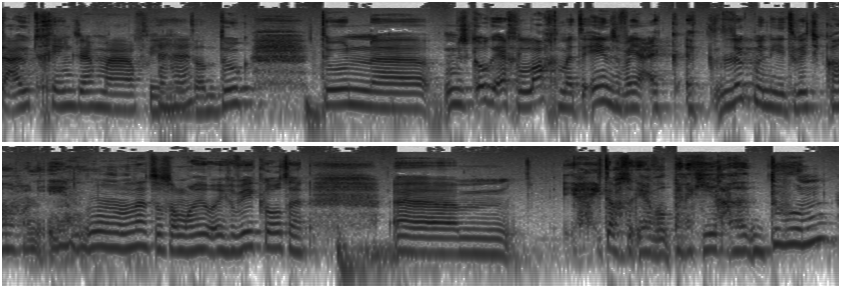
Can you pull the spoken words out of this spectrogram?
tuit ging, zeg maar, of wie Aha. dat doek. Toen eh, moest ik ook echt lachen met de in. Van ja, ik, ik lukt me niet. Weet je, ik kan er gewoon niet in. Het was allemaal heel ingewikkeld. En ehm, ja, ik dacht, ja, wat ben ik hier aan het doen?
